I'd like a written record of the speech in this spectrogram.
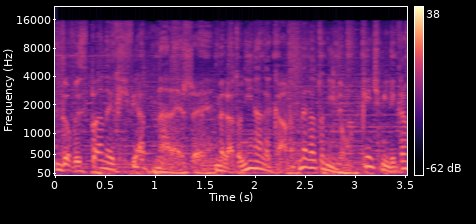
Do wyspanych świat należy. Melatonina Lekam. Melatoninu. 5 mg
